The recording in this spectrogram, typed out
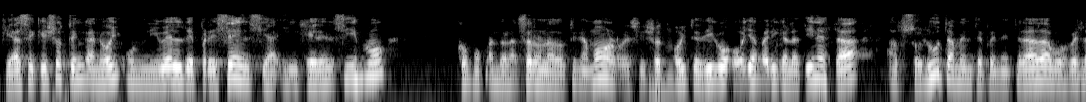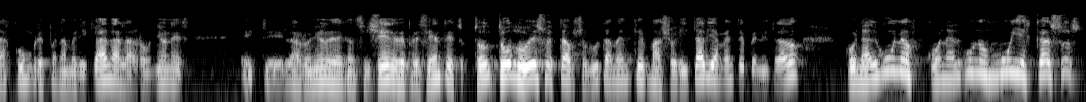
que hace que ellos tengan hoy un nivel de presencia, injerencismo, como cuando lanzaron la doctrina Monroe. Si yo hoy te digo, hoy América Latina está absolutamente penetrada, vos ves las cumbres panamericanas, las reuniones, este, las reuniones de cancilleres, de presidentes, todo eso está absolutamente, mayoritariamente penetrado con algunos, con algunos muy escasos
